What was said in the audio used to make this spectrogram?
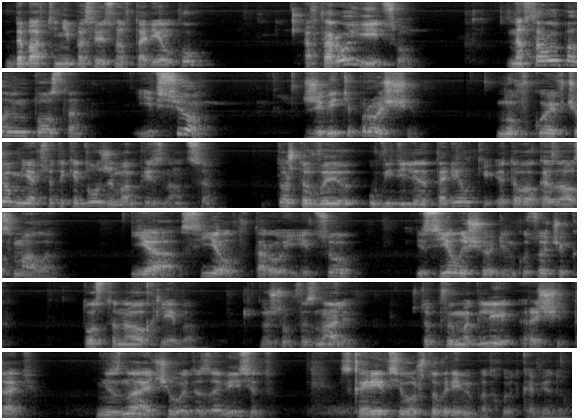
добавьте непосредственно в тарелку, а второе яйцо на вторую половину тоста. И все. Живите проще. Но в кое в чем я все-таки должен вам признаться. То, что вы увидели на тарелке, этого оказалось мало. Я съел второе яйцо и съел еще один кусочек тостанного хлеба. Ну, чтобы вы знали, чтобы вы могли рассчитать, не зная, от чего это зависит, скорее всего, что время подходит к обеду.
